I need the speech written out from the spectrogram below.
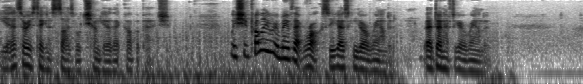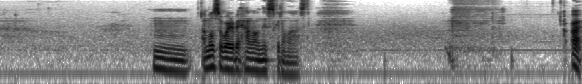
Yeah, that's already taken a sizable chunk out of that copper patch. We should probably remove that rock so you guys can go around it. Uh, don't have to go around it. Hmm. I'm also worried about how long this is going to last. Alright.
